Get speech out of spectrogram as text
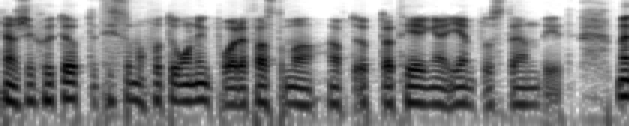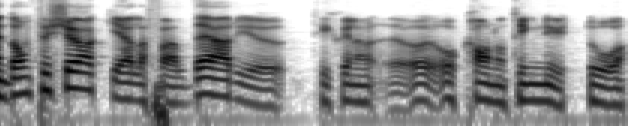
kanske skjuta upp det tills de har fått ordning på det fast de har haft uppdateringar jämt och ständigt. Men de försöker i alla fall där ju till skillnad, och ha någonting nytt då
